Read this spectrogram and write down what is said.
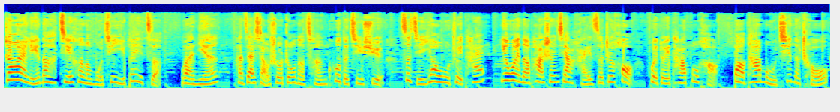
张爱玲呢，记恨了母亲一辈子，晚年还在小说中呢残酷的继续自己药物坠胎，因为呢怕生下孩子之后会对她不好，报她母亲的仇。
